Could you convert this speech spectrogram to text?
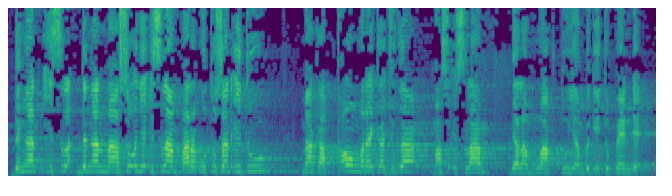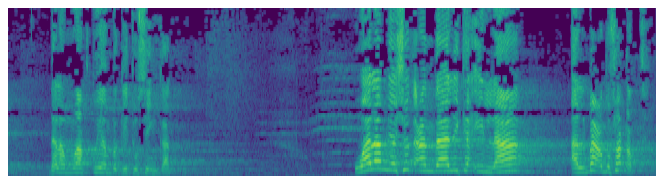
Dengan Islam, dengan masuknya Islam para utusan itu maka kaum mereka juga masuk Islam dalam waktu yang begitu pendek dalam waktu yang begitu singkat. Walam yashud an dhalika illa al-ba'du faqat.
